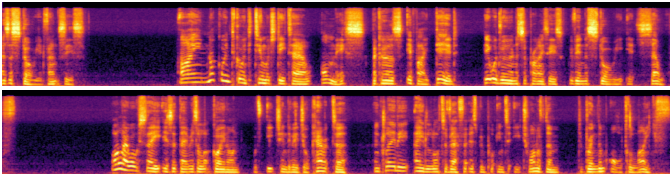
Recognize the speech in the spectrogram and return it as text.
as the story advances. I'm not going to go into too much detail on this, because if I did, it would ruin the surprises within the story itself. All I will say is that there is a lot going on with each individual character, and clearly a lot of effort has been put into each one of them to bring them all to life.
